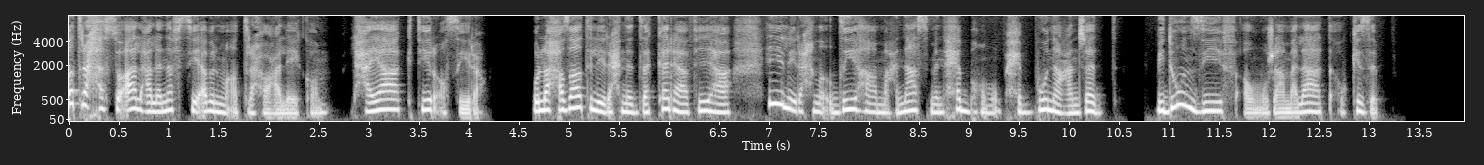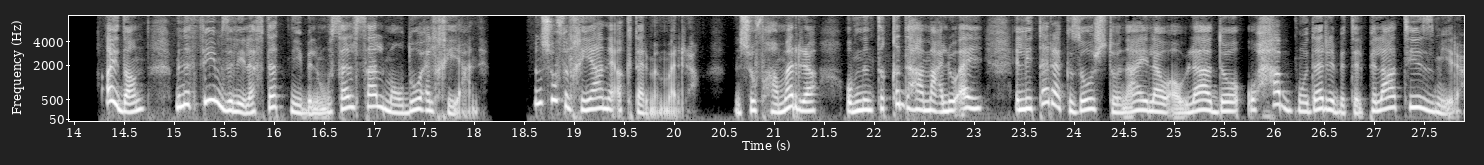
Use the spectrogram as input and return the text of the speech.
بطرح هالسؤال على نفسي قبل ما أطرحه عليكم الحياة كتير قصيرة واللحظات اللي رح نتذكرها فيها هي اللي رح نقضيها مع ناس منحبهم وبحبونا عن جد بدون زيف أو مجاملات أو كذب. أيضا من الثيمز اللي لفتتني بالمسلسل موضوع الخيانة. بنشوف الخيانة أكثر من مرة. بنشوفها مرة وبننتقدها مع لؤي اللي ترك زوجته نايلة وأولاده وحب مدربة البيلاتيز ميرا.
